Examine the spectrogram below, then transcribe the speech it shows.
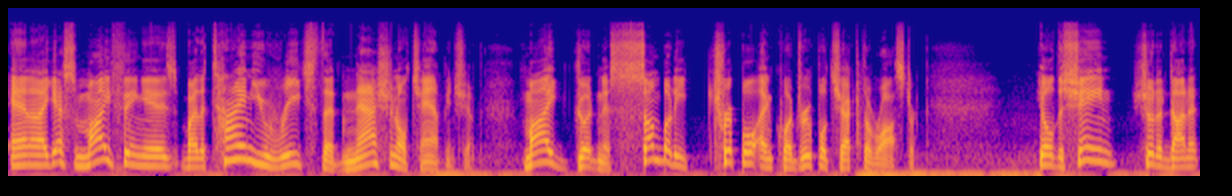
And I guess my thing is by the time you reach the national championship, my goodness, somebody triple and quadruple check the roster. Des should have done it.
